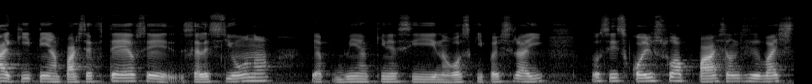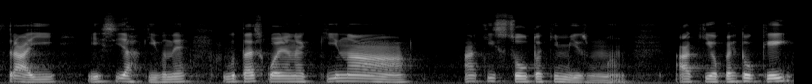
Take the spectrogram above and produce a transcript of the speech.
Aqui tem a pasta FTL, você seleciona e vem aqui nesse negócio aqui para extrair. Você escolhe sua pasta onde você vai extrair esse arquivo, né? vou estar tá escolhendo aqui na aqui solto aqui mesmo, mano. Aqui eu aperto OK,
